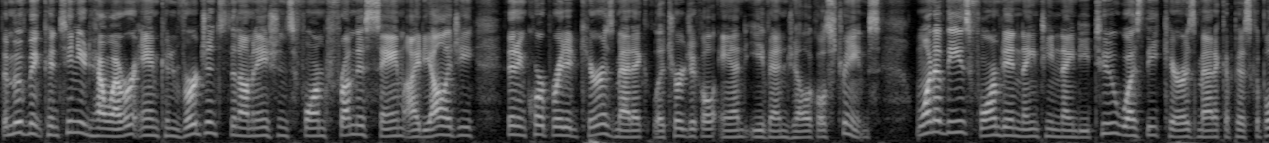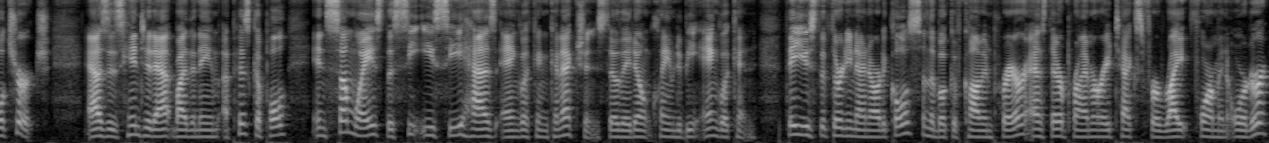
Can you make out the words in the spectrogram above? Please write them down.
The movement continued, however, and convergence denominations formed from this same ideology that incorporated charismatic, liturgical, and evangelical streams. One of these, formed in 1992, was the Charismatic Episcopal Church. As is hinted at by the name Episcopal, in some ways the CEC has Anglican connections, though they don't claim to be Anglican. They use the 39 Articles and the Book of Common Prayer as their primary text for rite, form, and order.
